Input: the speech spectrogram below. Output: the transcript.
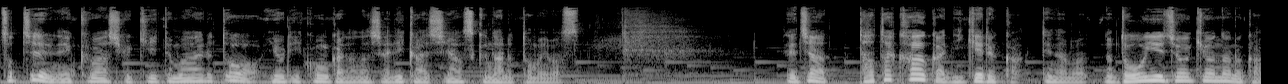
そっちでね詳しく聞いてもらえるとより今回の話は理解しやすくなると思います。でじゃあ戦うか逃げるかっていうのはどういう状況なのか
